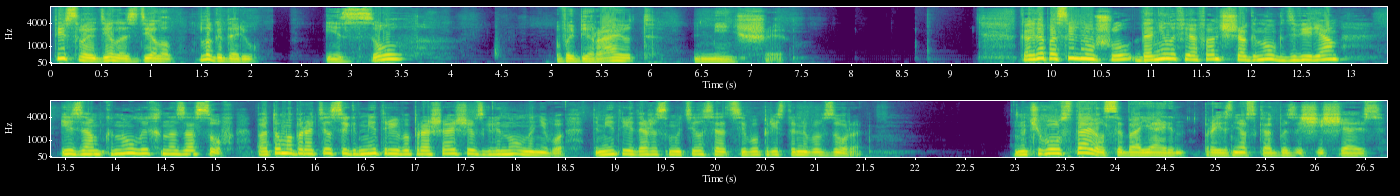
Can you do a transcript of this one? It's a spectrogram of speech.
ты свое дело сделал, благодарю». Из зол выбирают меньшее. Когда посыльный ушел, Данила Феофан шагнул к дверям и замкнул их на засов. Потом обратился к Дмитрию и вопрошающе взглянул на него. Дмитрий даже смутился от всего пристального взора. «Ну чего уставился, боярин?» — произнес, как бы защищаясь.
